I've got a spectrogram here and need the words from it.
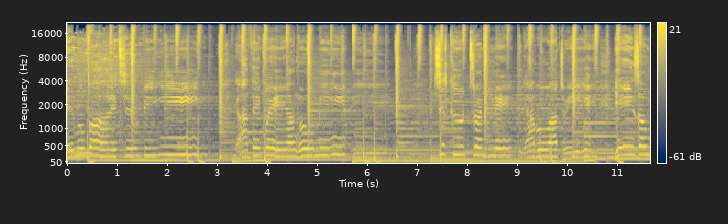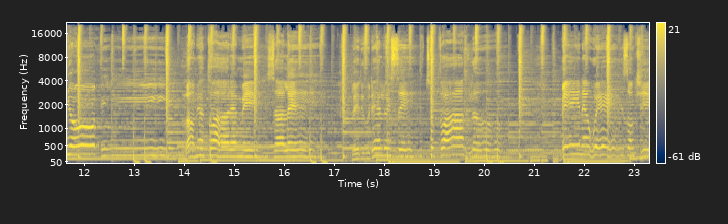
နေမုံသွားတဲ့ချင်ပြီးငါတဲ့ခွေကငိုမိပြီအချစ်ခုတွန်းနေငါဘဝတွေရဲ့ရေစုံမျောပြီလောင်မြတ်သွားတဲ့မေစားလေလေတူတဲ့လွင်စေချွတ်သွားလို့မင်းနဲ့ဝေဆုံးခီ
